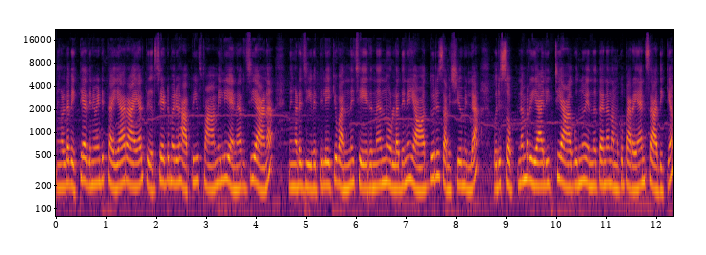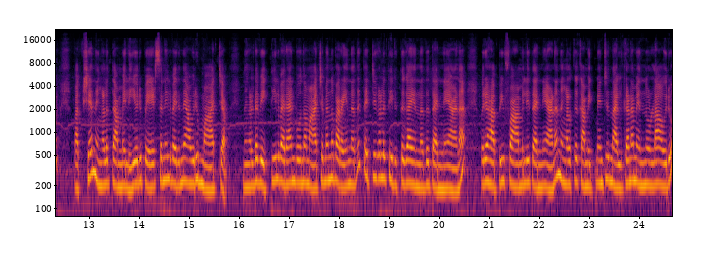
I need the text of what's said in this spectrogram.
നിങ്ങളുടെ വ്യക്തി അതിനുവേണ്ടി തയ്യാറായാൽ തീർച്ചയായിട്ടും ഒരു ഹാപ്പി ഫാമിലി എനർജിയാണ് നിങ്ങളുടെ ജീവിതത്തിലേക്ക് വന്നു ചേരുന്നതെന്നുള്ളതിന് യാതൊരു സംശയവുമില്ല. ഒരു സ്വപ്നം റിയാലിറ്റി ആകുന്നു എന്ന് തന്നെ നമുക്ക് പറയാൻ സാധിക്കും. പക്ഷേ നിങ്ങൾ തമ്മിൽ ഈ ഒരു പേഴ്സണിൽ വരുന്ന ആ ഒരു മാറ്റം നിങ്ങളുടെ വ്യക്തിയിൽ വരാൻ പോകുന്ന മാറ്റമെന്ന് പറയുന്നത് തെറ്റുകൾ തിരുത്തുക എന്നത് തന്നെയാണ്. ഒരു ഹാപ്പി ഫാമിലി തന്നെയാണ്. നിങ്ങൾക്ക് കമ്മിറ്റ്മെന്റ് നൽകണം എന്നുള്ള ഒരു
